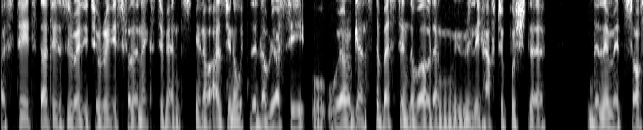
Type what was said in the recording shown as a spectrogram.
a state that is ready to race for the next event. You know, as you know, with the WRC, we are against the best in the world, and we really have to push the the limits of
